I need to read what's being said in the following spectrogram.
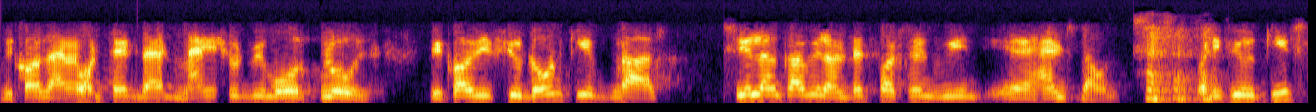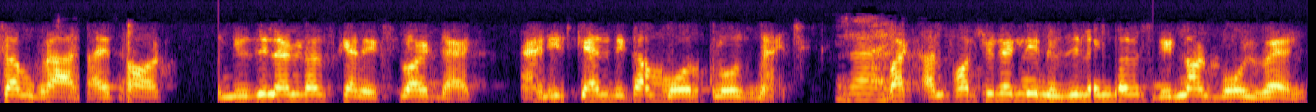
because I wanted that match should be more close. Because if you don't keep grass, Sri Lanka will 100% win uh, hands down. but if you keep some grass, I thought New Zealanders can exploit that and it can become more close match. Right. But unfortunately, New Zealanders did not bowl well.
